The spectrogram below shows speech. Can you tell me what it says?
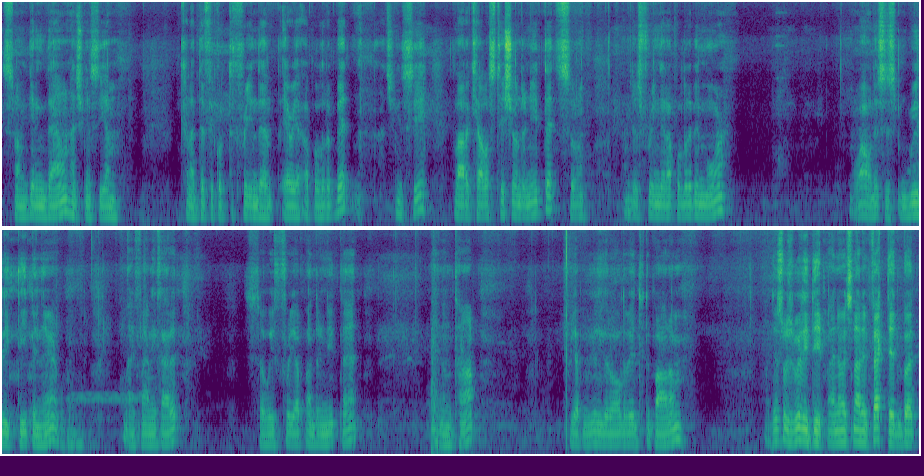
So I'm getting down. As you can see I'm kind of difficult to free in that area up a little bit as you can see. A lot of callus tissue underneath it so I'm just freeing that up a little bit more. Wow this is really deep in there. I finally got it. So we free up underneath that and on top. Free up really good all the way to the bottom. This was really deep. I know it's not infected but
